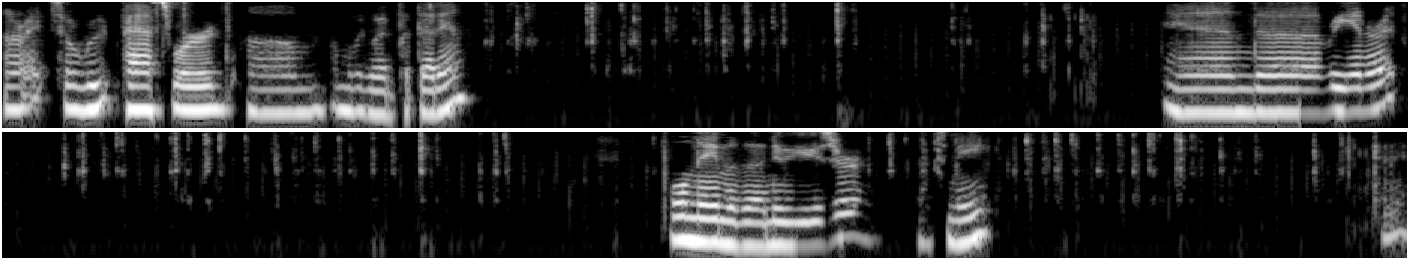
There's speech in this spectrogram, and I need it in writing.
All right, so root password, um, I'm going to go ahead and put that in. And uh, re-enter it. Full name of the new user, that's me. Okay.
